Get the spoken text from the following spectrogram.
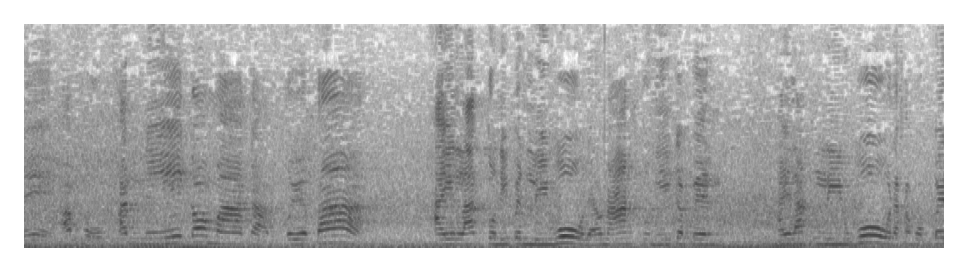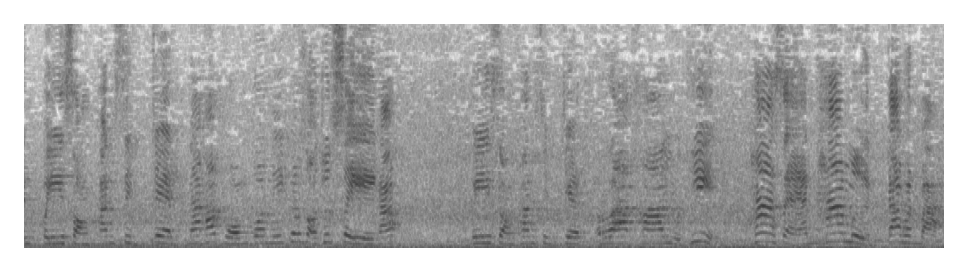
นี่ครับผมคันนี้ก็มากับ Toyota ไฮรักตัวนี้เป็น r ีโวแล้วนะ ตัวนี้จะเป็นไฮรัก r ีโวนะครับผมเป็นปี 2017 นะครับผมตัวนี้เครื่อง2.4 ครับ ปี 2017 ราคาอยู่ที่ 559,000 บาท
